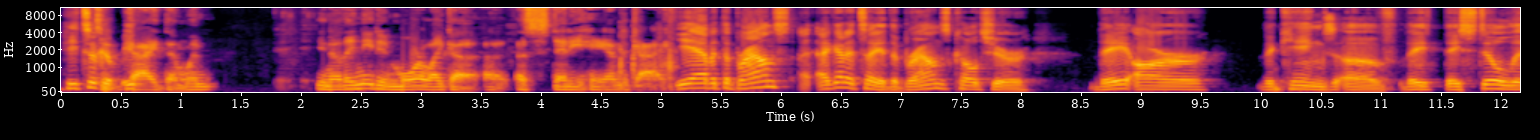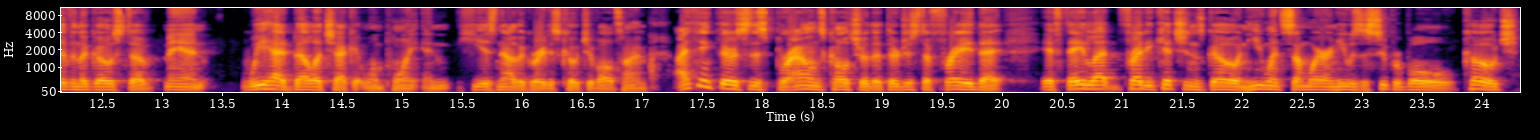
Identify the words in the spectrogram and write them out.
He took to a. guide them when you know they needed more like a, a, a steady hand guy. Yeah, but the Browns, I, I got to tell you, the Browns culture, they are the kings of, they, they still live in the ghost of, man, we had Belichick at one point and he is now the greatest coach of all time. I think there's this Browns culture that they're just afraid that if they let Freddie Kitchens go and he went somewhere and he was a Super Bowl coach,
